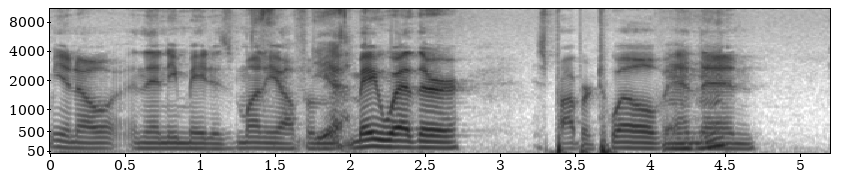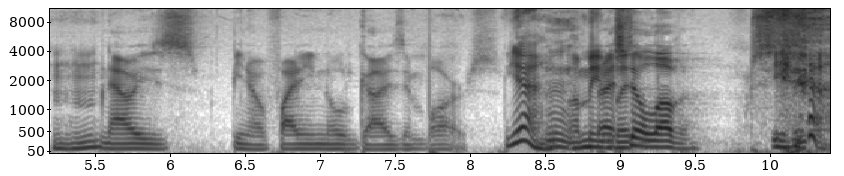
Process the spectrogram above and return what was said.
you know, and then he made his money off of Yeah. Mayweather, his proper 12, and Mhm. then mm-hmm. now he's, you know, fighting old guys in bars. yeah i mean But I but- still love him. yeah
